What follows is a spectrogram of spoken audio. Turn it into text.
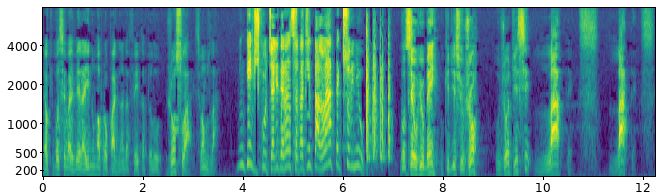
É o que você vai ver aí numa propaganda feita pelo Jô Soares. Vamos lá. Ninguém discute a liderança da tinta látex souvenir. Você ouviu bem o que disse o Jô? O Jô disse látex. Látex.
